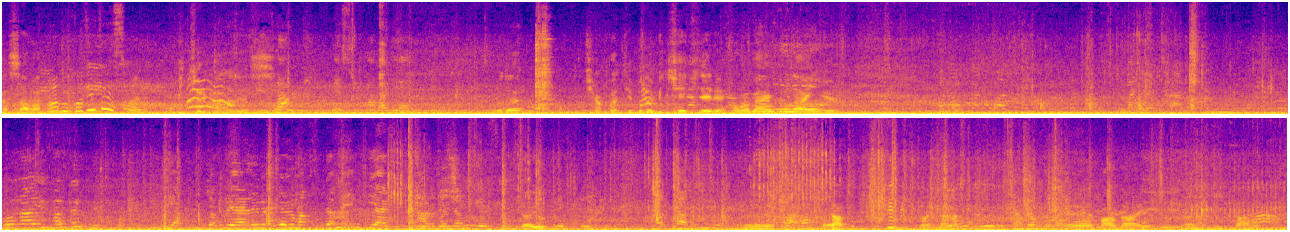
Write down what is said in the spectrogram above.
kasaba. Aa bu patates mi? Bir tür patates. Bu da çapati. Bu da bir kekleri. Ama ben bundan yiyorum. Dayı. Ee, tatlı. Ee, tam. Ee,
